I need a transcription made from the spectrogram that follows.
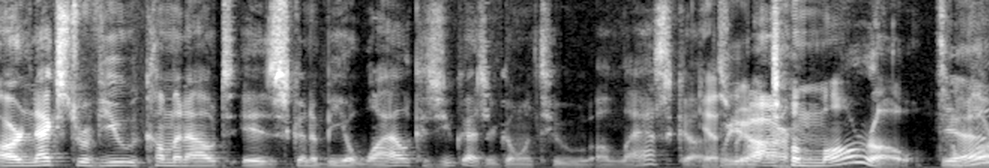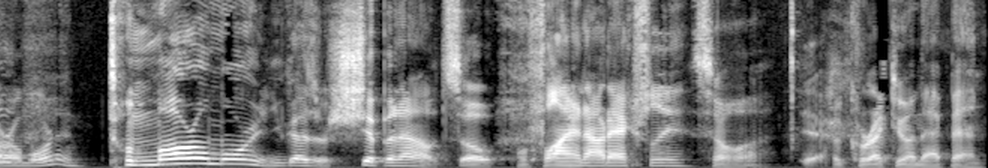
our next review coming out is going to be a while because you guys are going to Alaska. Yes, we, are. Tomorrow. Tomorrow Yeah? morning. Tomorrow morning. You guys are shipping out. So We're flying out actually, so uh, Yeah. I'll correct you on that, Ben.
